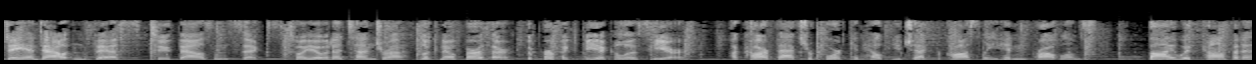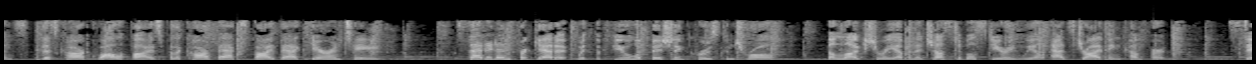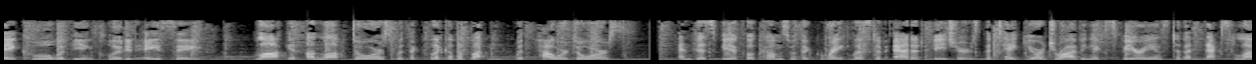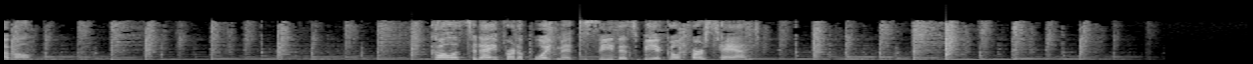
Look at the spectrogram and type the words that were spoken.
Stand out in this 2006 Toyota Tundra. Look no further. The perfect vehicle is here. A Carfax report can help you check for costly hidden problems. Buy with confidence. This car qualifies for the Carfax buyback guarantee. Set it and forget it with the fuel-efficient cruise control. The luxury of an adjustable steering wheel adds driving comfort. Stay cool with the included AC. Lock and unlock doors with the click of a button with power doors. And this vehicle comes with a great list of added features that take your driving experience to the next level. Call us today for an appointment to see this vehicle firsthand.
